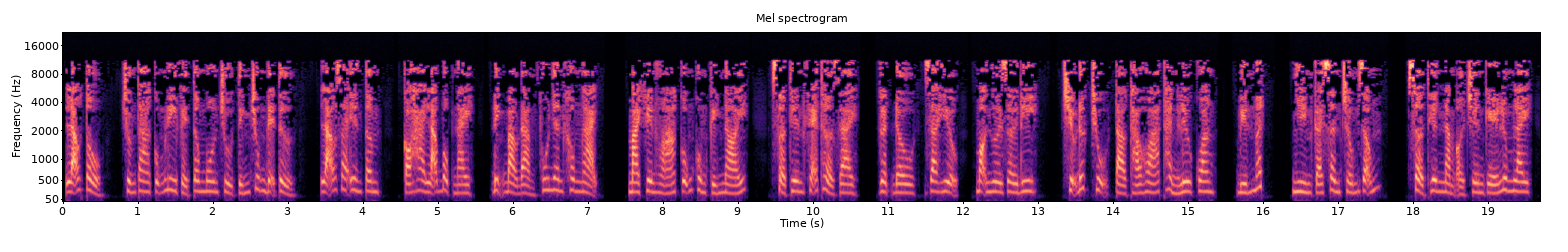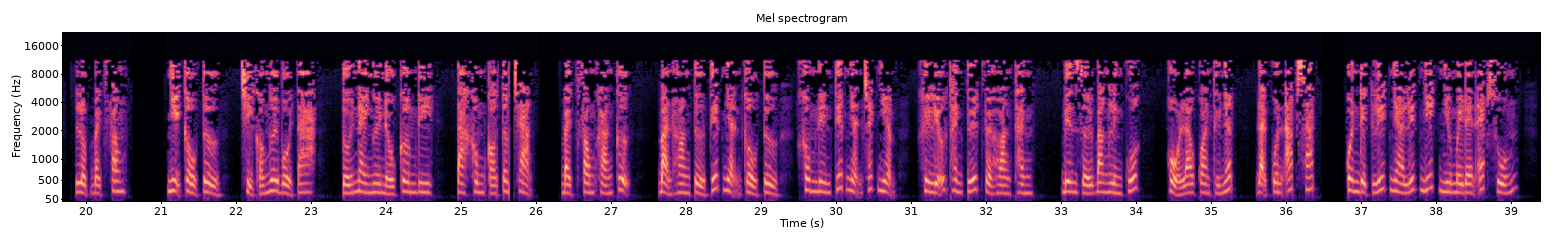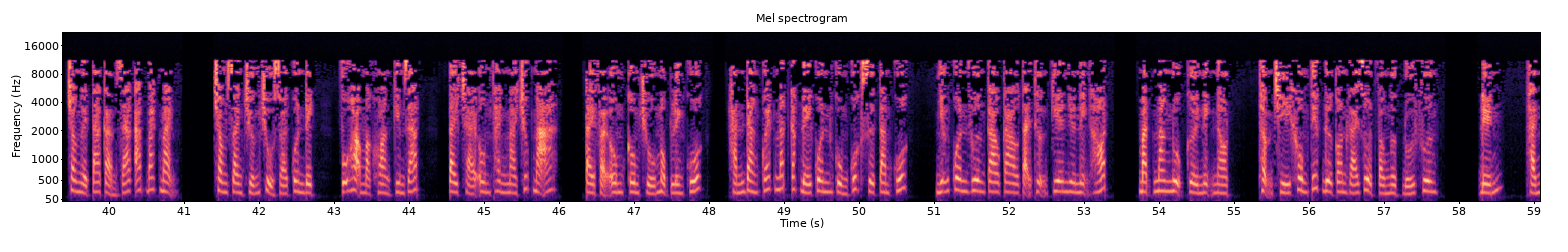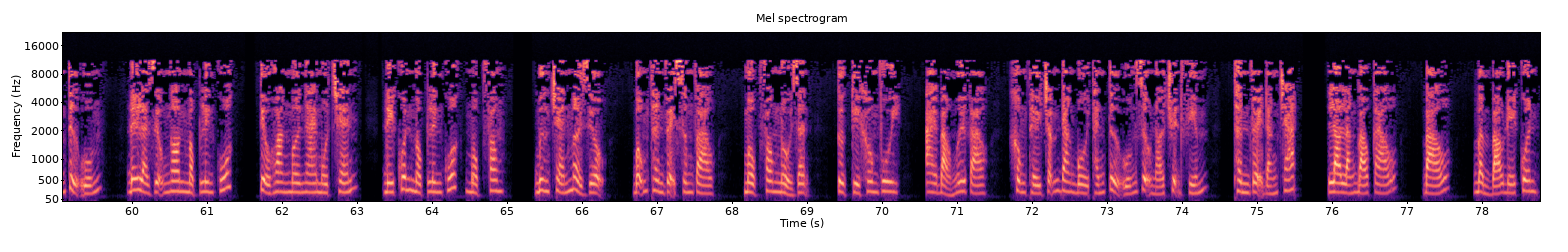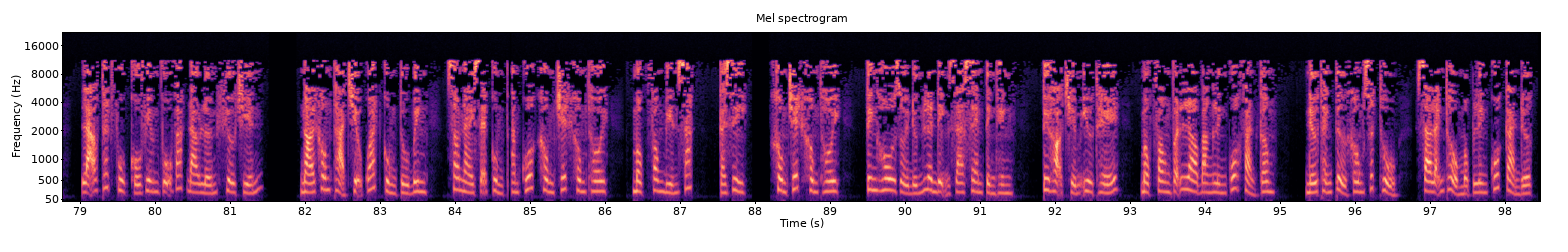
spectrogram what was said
Lão Tổ, chúng ta cũng ly về tông môn chủ tính trung đệ tử. Lão ra yên tâm, có hai lão bộc này, định bảo đảm phu nhân không ngại. Mai Khiên Hóa cũng cung kính nói, sở thiên khẽ thở dài, gật đầu, ra hiệu, mọi người rời đi. Triệu Đức Trụ Tào Tháo hóa thành lưu quang, biến mất, nhìn cái sân trống rỗng. Sở thiên nằm ở trên ghế lung lay, lột bạch phong. Nhị cầu tử, chỉ có ngươi bồi ta, tối nay ngươi nấu cơm đi, ta không có tâm trạng. Bạch phong kháng cự, bản hoàng tử tiếp nhận cầu tử, không nên tiếp nhận trách nhiệm, khi liễu thanh tuyết về hoàng thành, biên giới băng linh quốc, hổ lao quan thứ nhất, đại quân áp sát, quân địch lít nhà lít nhít như mây đen ép xuống, cho người ta cảm giác áp bách mạnh. Trong doanh trướng chủ soái quân địch, Vũ Hạo mặc hoàng kim giáp, tay trái ôm thanh mai trúc mã, tay phải ôm công chúa Mộc Linh quốc, hắn đang quét mắt các đế quân cùng quốc sư Tam quốc, những quân vương cao cao tại thượng kia như nịnh hót, mặt mang nụ cười nịnh nọt, thậm chí không tiếc đưa con gái ruột vào ngực đối phương. Đến, thánh tử uống, đây là rượu ngon Mộc Linh quốc, tiểu hoàng mời ngài một chén, đế quân Mộc Linh quốc Mộc Phong, bưng chén mời rượu, bỗng thân vệ xông vào, Mộc Phong nổi giận, cực kỳ không vui, ai bảo ngươi vào, không thấy trẫm đang bồi thánh tử uống rượu nói chuyện phiếm, thân vệ đắng chát, lo lắng báo cáo, báo, bẩm báo đế quân, lão thất phu cố viêm vũ vác đao lớn khiêu chiến. Nói không thả triệu quát cùng tù binh, sau này sẽ cùng tam quốc không chết không thôi, Mộc Phong biến sắc, cái gì, không chết không thôi, kinh hô rồi đứng lên định ra xem tình hình. Tuy họ chiếm ưu thế, Mộc Phong vẫn lo băng linh quốc phản công. Nếu thánh tử không xuất thủ, sao lãnh thổ Mộc Linh quốc cản được?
